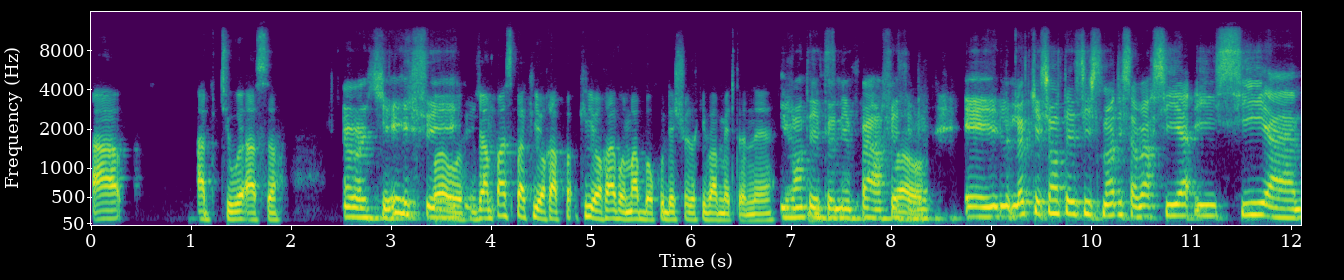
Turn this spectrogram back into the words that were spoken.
à habituer à ça. OK. Je J'en pense pas qu'il y, aura, qu'il y aura vraiment beaucoup de choses qui vont m'étonner. Ils vont t'étonner, parfait. Et l'autre question était justement de savoir si, si, euh,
